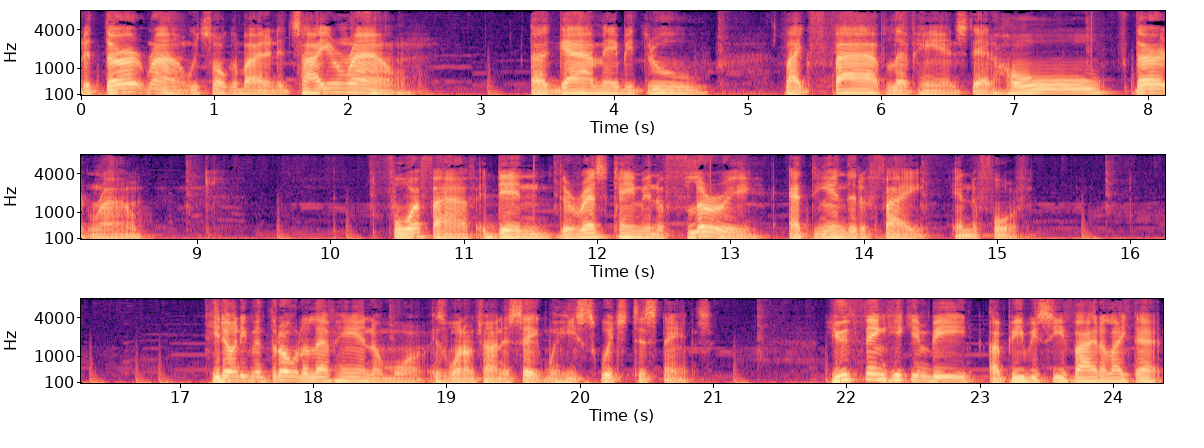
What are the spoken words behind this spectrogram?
the third round, we're talking about an entire round. A guy maybe threw like five left hands that whole third round, four or five, and then the rest came in a flurry at the end of the fight in the fourth. He don't even throw the left hand no more, is what I'm trying to say when he switched his stance. You think he can beat a PBC fighter like that?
